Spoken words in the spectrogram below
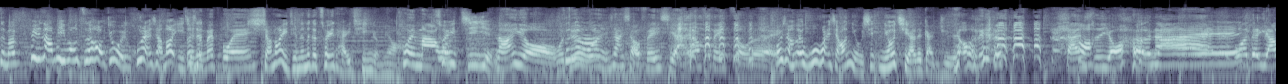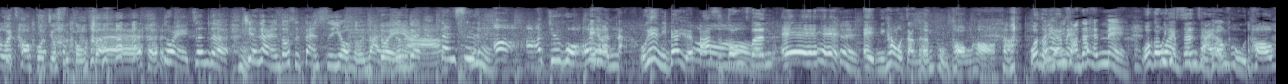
怎么披上披风之后，就我忽然想到以前的想到以前的那个吹台青有没有？会吗？我吹鸡耶！哪有？我觉得我很像小飞侠，要飞走了哎 我。想说，忽然想要扭起扭起来的感觉。有练，但是又很很难难，我的腰围超过九十公分。对，真的，现在人都是但是又何奈啊，对对不对？但是啊啊，结果哎、很难。我跟你，你不要以为八十公分，哎嘿嘿，哎，你看我长得很普通哈，我怎么样长得很美，我跟我身材很普通，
